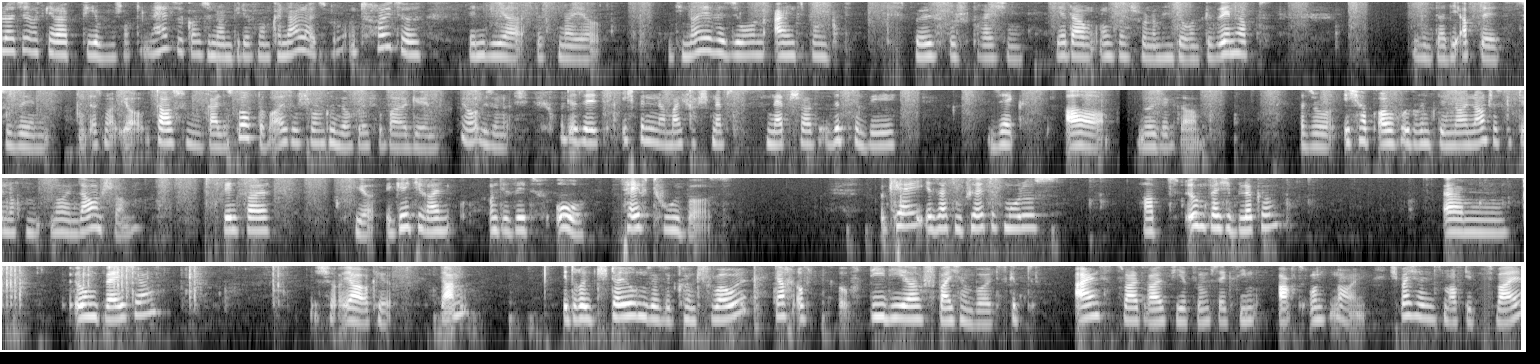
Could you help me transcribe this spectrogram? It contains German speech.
Leute, was geht ab? Viele Wünsche und herzlich willkommen zu einem neuen Video vom Kanal, Leute. Und heute werden wir das neue, die neue Version 1.12 besprechen. Wie ihr da irgendwas schon im Hintergrund gesehen habt, sind da die Updates zu sehen. Und erstmal, ja, da ist schon ein geiles Dorf, da war es schon, können wir auch gleich vorbeigehen. Ja, wieso nicht? Und ihr seht, ich bin in der Minecraft Snapshot 17W 6A 06A. Also ich habe auch übrigens den neuen Launcher. Es gibt ja noch einen neuen Launcher. Auf jeden Fall hier. Ihr geht hier rein und ihr seht, oh, Save Toolbars. Okay, ihr seid im Creative Modus, habt irgendwelche Blöcke, ähm, irgendwelche. Ich, ja, okay. Dann ihr drückt Steuerung, also Control, nach auf, auf die, die ihr speichern wollt. Es gibt 1, 2, 3, 4, 5, 6, 7, 8 und 9. Ich speichere das jetzt mal auf die 2.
